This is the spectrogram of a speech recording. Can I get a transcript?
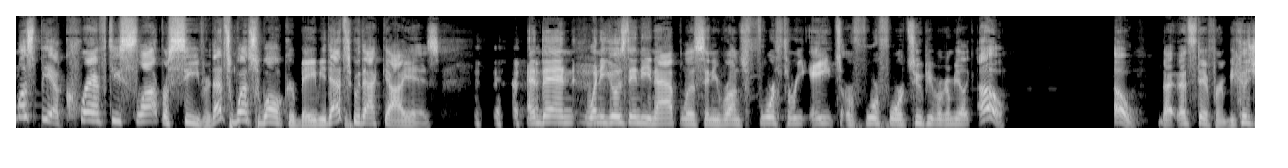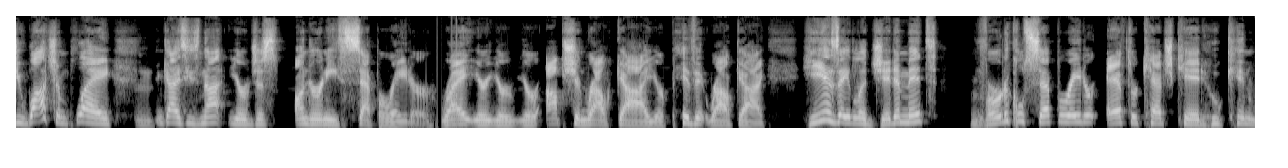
must be a crafty slot receiver. That's Wes Welker, baby. That's who that guy is and then when he goes to Indianapolis and he runs 438 or 442, people are going to be like, oh, Oh, that, that's different because you watch him play, Mm. and guys, he's not your just underneath separator, right? You're your your option route guy, your pivot route guy. He is a legitimate vertical separator after catch kid who can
